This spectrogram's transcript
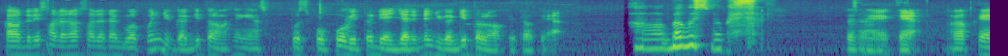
kalau dari saudara-saudara gue pun juga gitu loh. Maksudnya yang sepupu gitu diajarinnya juga gitu loh. Gitu kayak oh, bagus bagus. Terus kayak oke okay,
